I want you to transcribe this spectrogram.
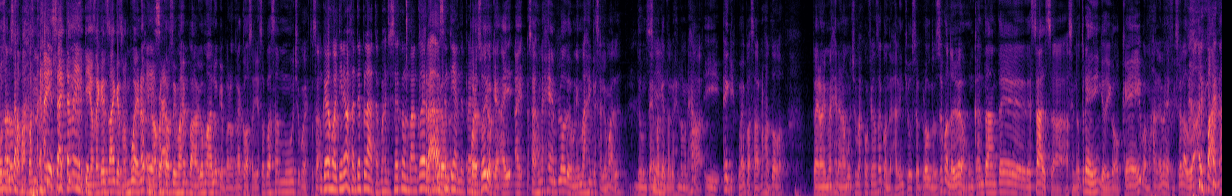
usa unos los zapatos zapatos. Nike. Exactamente. Y yo sé que él sabe que son buenos y no va a prestar Exacto. su imagen para algo malo que para otra cosa. Y eso pasa mucho con esto. O sea, Aunque ojo, él tiene bastante plata, pues entonces con banco de se entiende. Pero... Por eso digo que hay, hay, o sea, es un ejemplo de una imagen que salió mal, de un tema Sí. que tal vez él no manejaba. Y X puede pasarnos a todos, pero a mí me genera mucho más confianza cuando es alguien que usa el producto. Entonces, cuando yo veo un cantante de salsa haciendo trading, yo digo, ok, vamos a darle el beneficio de la duda al pana,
